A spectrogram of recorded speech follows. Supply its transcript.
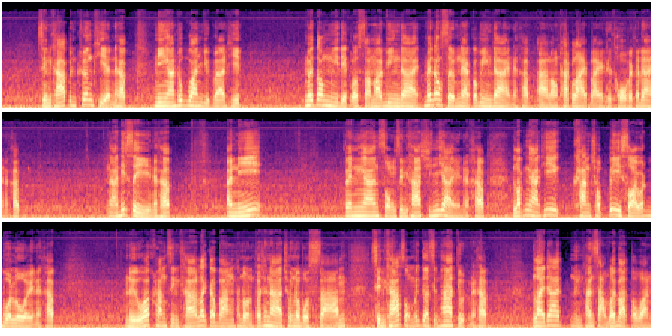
30 สินค้าเป็นเครื่องเขียนนะครับ มีงานทุกวันหยุดวันอาทิตย์ ไม่ต้องมีเด็กรถสามารถวิ่งได้ ไม่ต้องเสริมแหนบก็วิ่งได้นะครับอ่าลองทักไลน์ไปหรือโทรไปก็ได้นะครับ งานที่4นะครับ อันนี้เป็นงานส่งสินค้าชิ้นใหญ่นะครับ รับงานที่คลังช้อปปี้ซอยวัดบัวโรยนะครับหรือว่าคลังสินค้าลาดกระบังถนนพัฒนาชนบท 3 สินค้าส่งไม่เกิน 15 จุดนะครับ รายได้ 1,300 บาทต่อวัน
